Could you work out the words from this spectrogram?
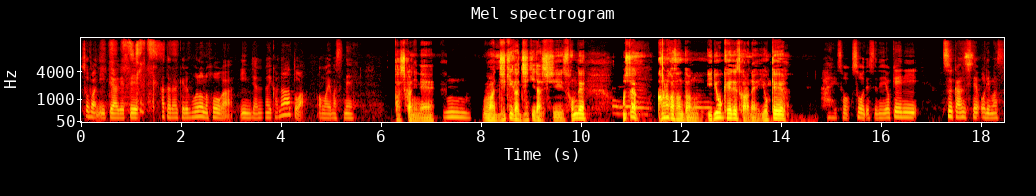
そばにいてあげて、働けるものの方がいいんじゃないかなとは思いますね。確かにね。うん。まあ時期が時期だし、そんで、ましてや、かなかさんってあの、医療系ですからね、余計、はい、そう、そうですね。余計に痛感しております。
